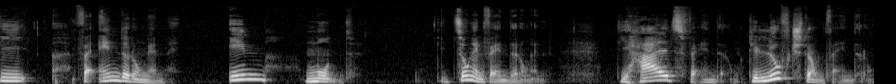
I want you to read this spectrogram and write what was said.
die Veränderungen im Mund, die Zungenveränderungen, die Halsveränderung, die Luftstromveränderung,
